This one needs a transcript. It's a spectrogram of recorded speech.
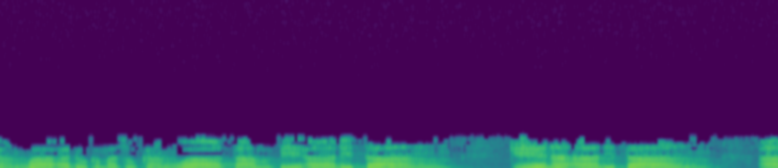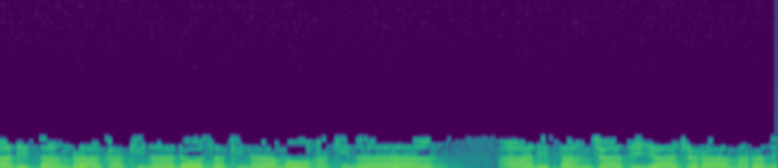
ขังวาอดุขมาสุขังวาตัมปิอาทิตตังเกนะอาทิตตังอาทิตตังราคัคคินาโทสัคคินาโมหัคคินา อาทิตตังชาติยา ชะรามะระเณ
